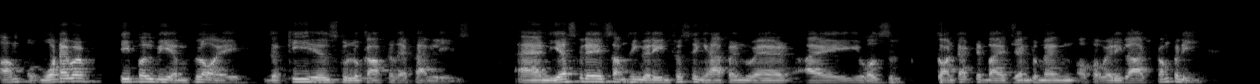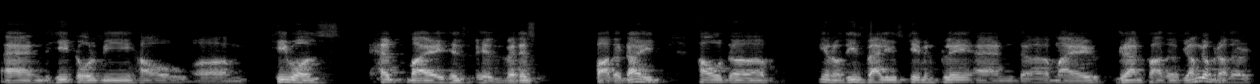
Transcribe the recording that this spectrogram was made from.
um, whatever people we employ, the key is to look after their families. And yesterday, something very interesting happened where I was contacted by a gentleman of a very large company, and he told me how um, he was helped by his, his when his father died, how the you know these values came in play, and uh, my grandfather's younger brother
